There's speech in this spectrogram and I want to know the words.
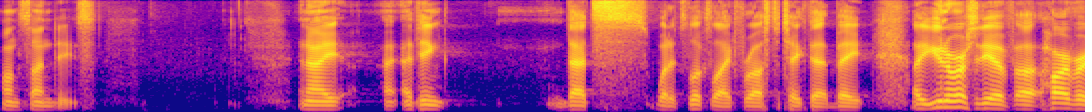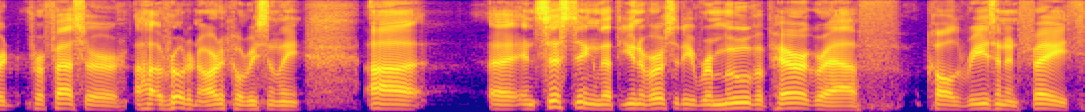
on Sundays. And I I think that's what it's looked like for us to take that bait. A University of uh, Harvard professor uh, wrote an article recently uh, uh insisting that the university remove a paragraph called Reason and Faith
